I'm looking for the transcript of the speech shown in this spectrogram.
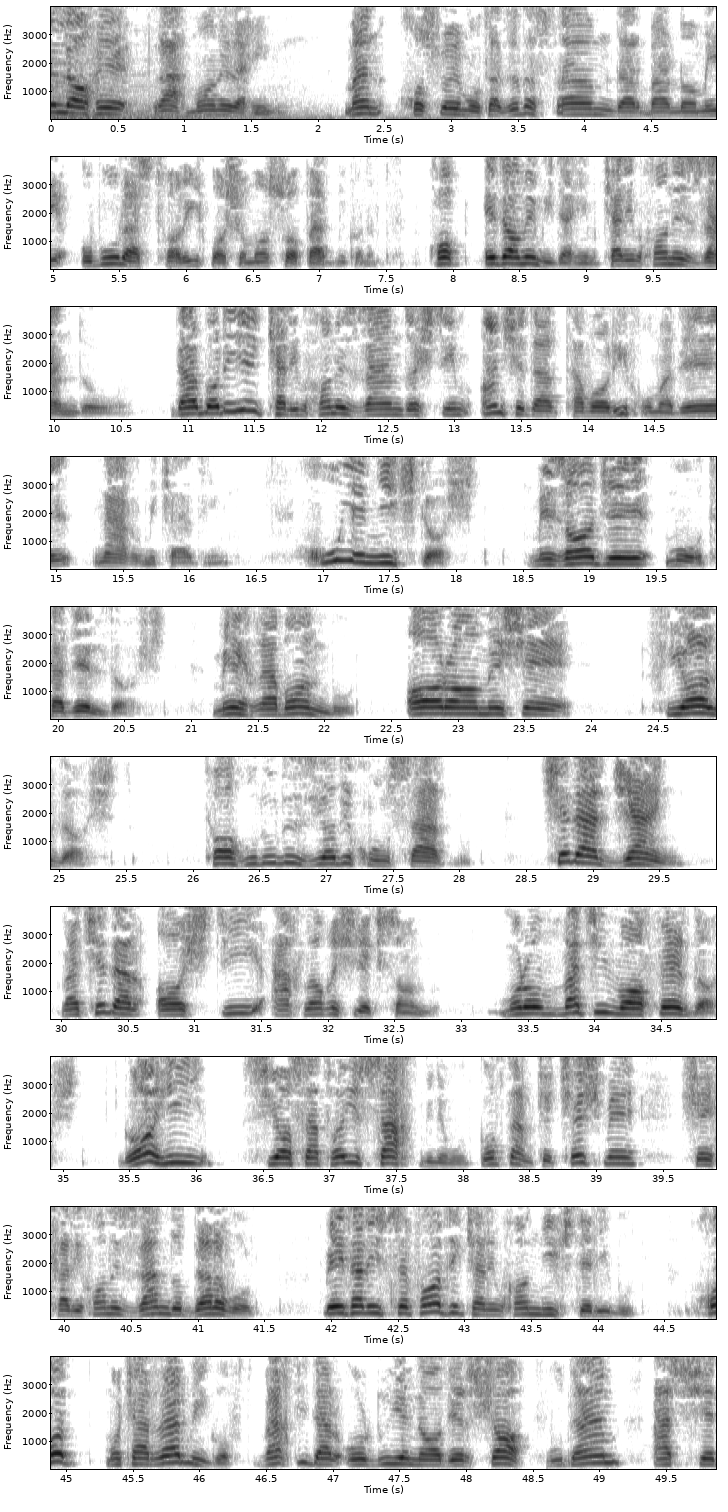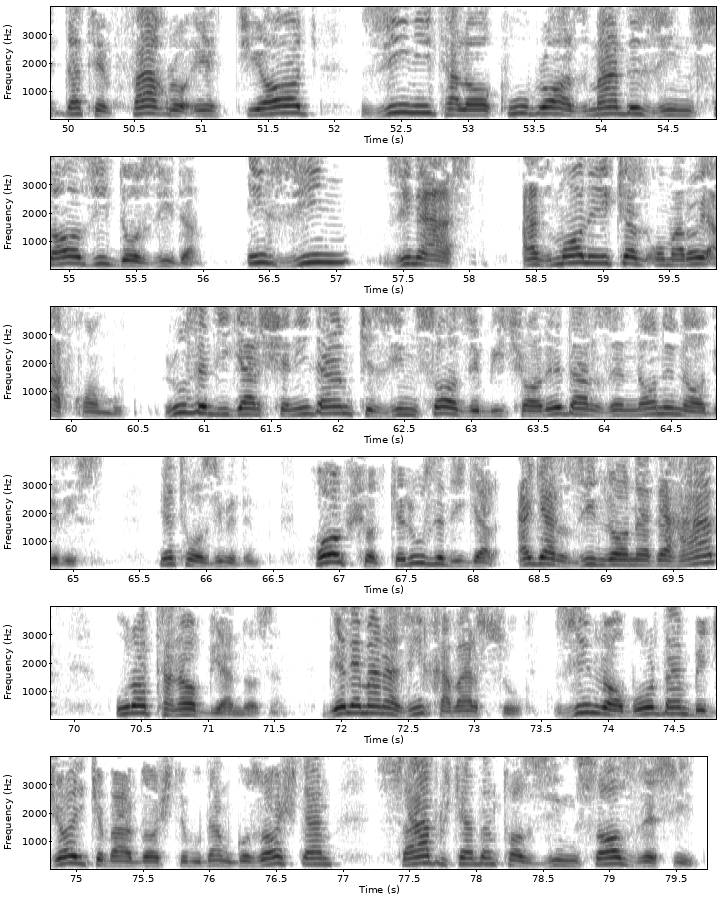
الله الرحمن الرحیم من خسرو معتزد هستم در برنامه عبور از تاریخ با شما صحبت می کنم خب ادامه می دهیم کریم خان زندو درباره کریم خان زند داشتیم آنچه در تواریخ اومده نقل می کردیم خوی نیک داشت مزاج معتدل داشت مهربان بود آرامش خیال داشت. تا حدود زیادی خونسرد بود. چه در جنگ و چه در آشتی اخلاقش یکسان بود. مروتی وافر داشت. گاهی سیاست های سخت می نمود گفتم که چشم شیخ علی خان زند و در آورد. بهترین صفات کریم خان نیکدلی بود. خود مکرر می گفت وقتی در اردوی نادرشاه بودم از شدت فقر و احتیاج زینی تلاکوب را از مرد زینسازی دزدیدم. این زین زین است از مال یکی از عمرای افغان بود. روز دیگر شنیدم که زینساز بیچاره در زندان نادری است. یه توضیح بدیم. حکم شد که روز دیگر اگر زین را ندهد او را تناب بیاندازند دل من از این خبر سوخت. زین را بردم به جایی که برداشته بودم گذاشتم صبر کردم تا زینساز رسید.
